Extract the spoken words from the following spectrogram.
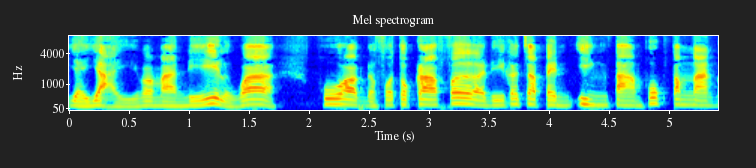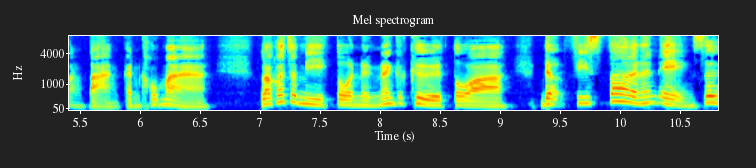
ใหญ่ ๆ ประมาณนี้หรือว่า พวก The Photographer อันนี้ก็จะเป็นอิงตามพวกตำนานต่างๆ กันเข้ามา แล้วก็จะมีอีกตัวหนึ่งนั่นก็คือตัว The Feaster นั่นเอง ซึ่ง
